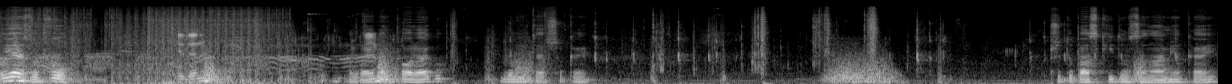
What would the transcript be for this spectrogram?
O Jezu, dwóch. Jeden. Dobra, jeden poległ. Drugi też, okej. Przytupaski idą za nami, okej.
